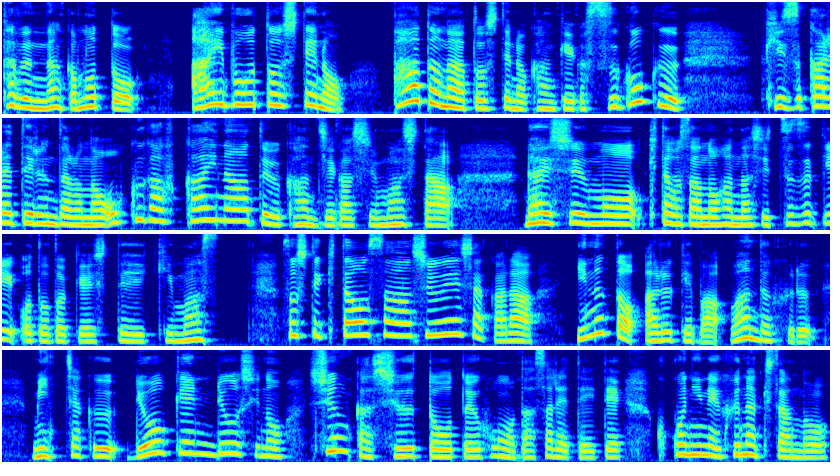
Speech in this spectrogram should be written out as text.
多分なんかもっと相棒としてのパートナーとしての関係がすごく築かれてるんだろうな奥が深いなという感じがしました。来週も北尾さんのお話続きお届けしていきます。そして北尾さん集英社から犬と歩けばワンダフル密着猟犬猟師の春夏秋冬という本を出されていてここにね船木さんの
